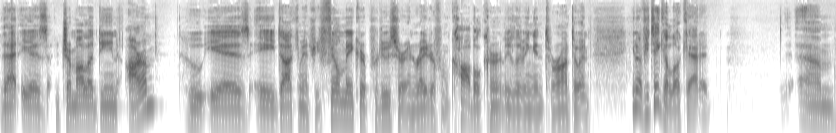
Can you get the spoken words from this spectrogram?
That is Jamaluddin Aram who is a documentary filmmaker, producer, and writer from Kabul, currently living in Toronto. And, you know, if you take a look at it, um,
